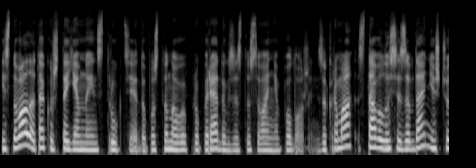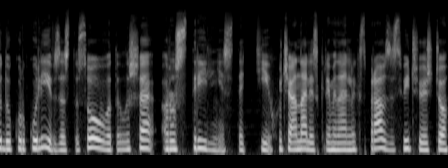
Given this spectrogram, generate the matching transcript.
Існувала також таємна інструкція до постанови про порядок застосування положень. Зокрема, ставилося завдання щодо куркулів застосовувати лише розстрільні статті, хоча аналіз кримінальних справ засвідчує, що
